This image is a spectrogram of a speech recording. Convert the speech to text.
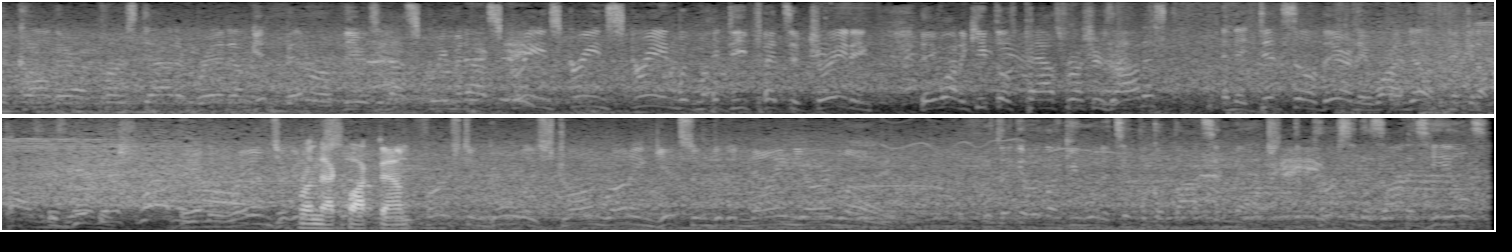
Good call there on first down. And Brandon, I'm getting better over the years and not screaming out screen, screen, screen with my defensive training. They want to keep those pass rushers honest, and they did so there, and they wind up picking up positive yardage. And the Rams are Run that clock down. First and goal as strong running gets him to the nine-yard line. Well, think of it like you would a typical boxing match. The person is on his heels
